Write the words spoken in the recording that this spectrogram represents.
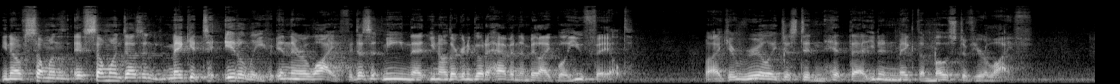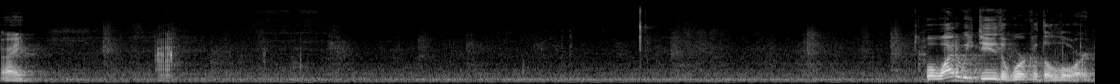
You know, if someone if someone doesn't make it to Italy in their life, it doesn't mean that, you know, they're going to go to heaven and be like, "Well, you failed." Like it really just didn't hit that. You didn't make the most of your life. All right? Well, why do we do the work of the Lord?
